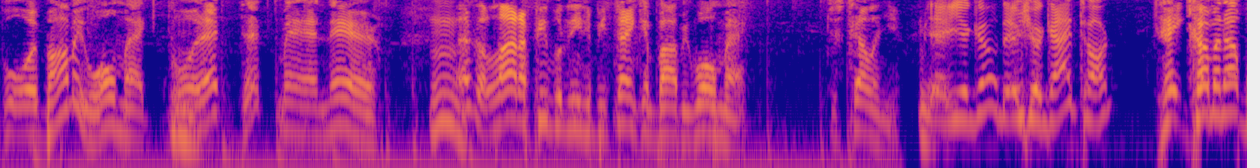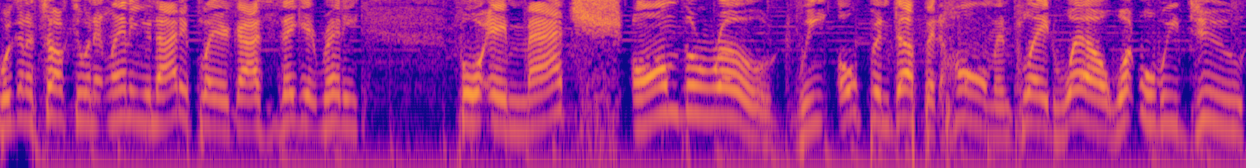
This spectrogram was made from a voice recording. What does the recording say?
Boy, Bobby Womack, boy, that, that man there, there's a lot of people need to be thanking Bobby Womack. Just telling you. There you go. There's your guy talk. Hey, coming up, we're going to talk to an Atlanta United player, guys, as they get ready for a match on the road. We opened up at home and played well. What will we do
